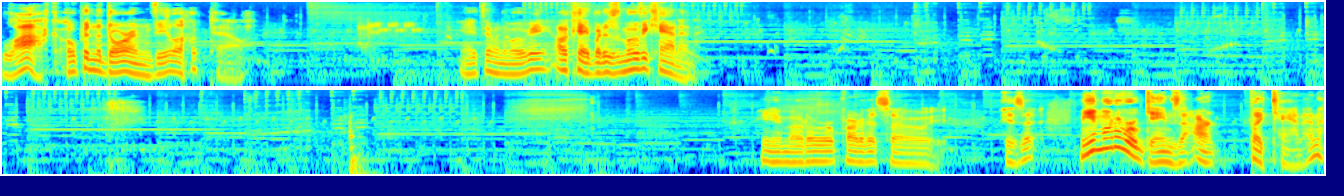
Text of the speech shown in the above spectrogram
lock. Open the door in Vila Hooktail. You ate them in the movie? Okay, but is the movie canon? Miyamoto wrote part of it, so is it? Miyamoto wrote games that aren't like canon.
